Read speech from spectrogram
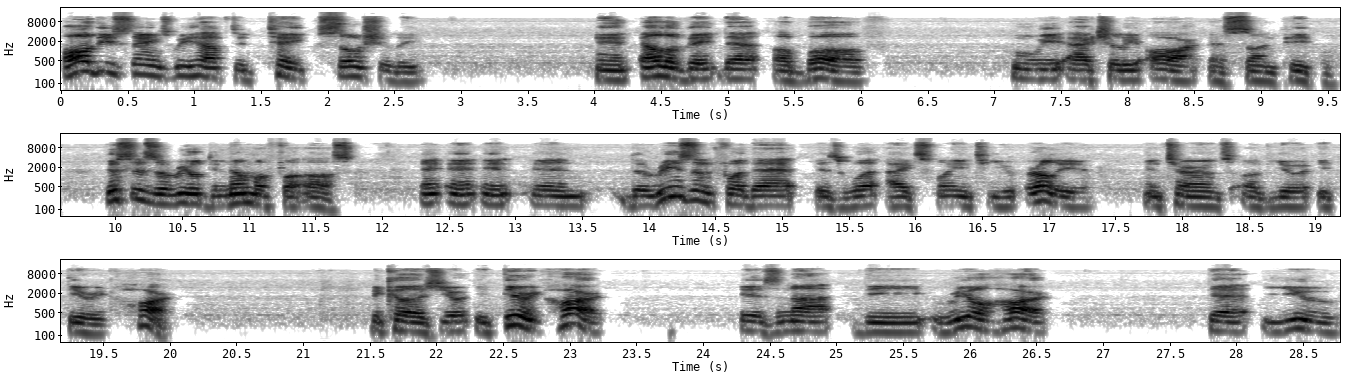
All these things we have to take socially and elevate that above who we actually are as sun people. This is a real dilemma for us. And, and, and, and the reason for that is what I explained to you earlier in terms of your etheric heart because your etheric heart is not the real heart that you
